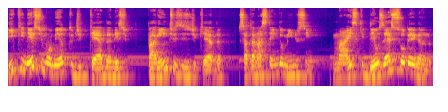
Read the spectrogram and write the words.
e que neste momento de queda, neste parênteses de queda, Satanás tem domínio sim mas que Deus é soberano.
